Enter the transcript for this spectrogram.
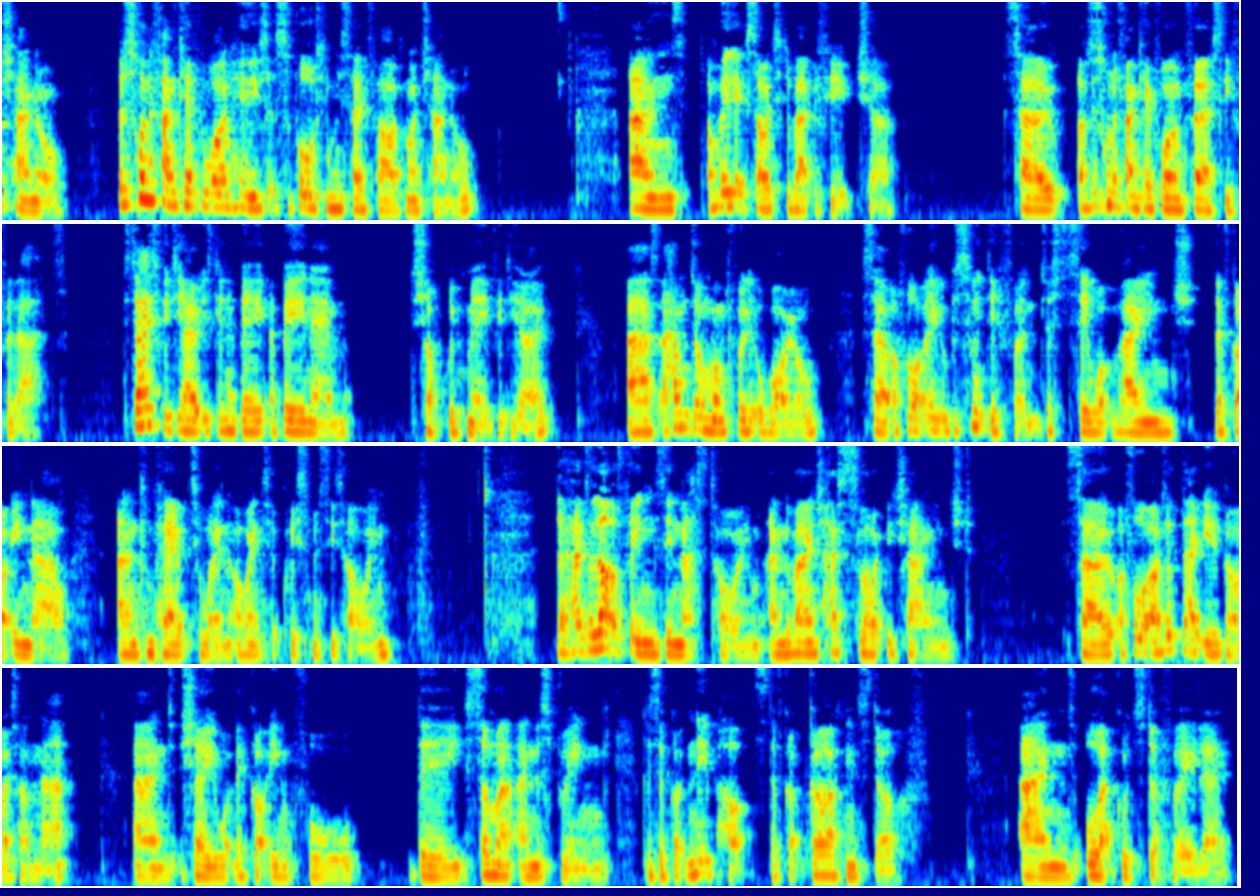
channel. I just want to thank everyone who's supporting me so far with my channel. And I'm really excited about the future. So I just want to thank everyone firstly for that. Today's video is going to be a B&M shop with me video as I haven't done one for a little while so I thought it would be something different just to see what range they've got in now and compare it to when I went at Christmassy time. They had a lot of things in last time and the range has slightly changed so I thought I'd update you guys on that and show you what they've got in for the summer and the spring because they've got new pots, they've got gardening stuff and all that good stuff really.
